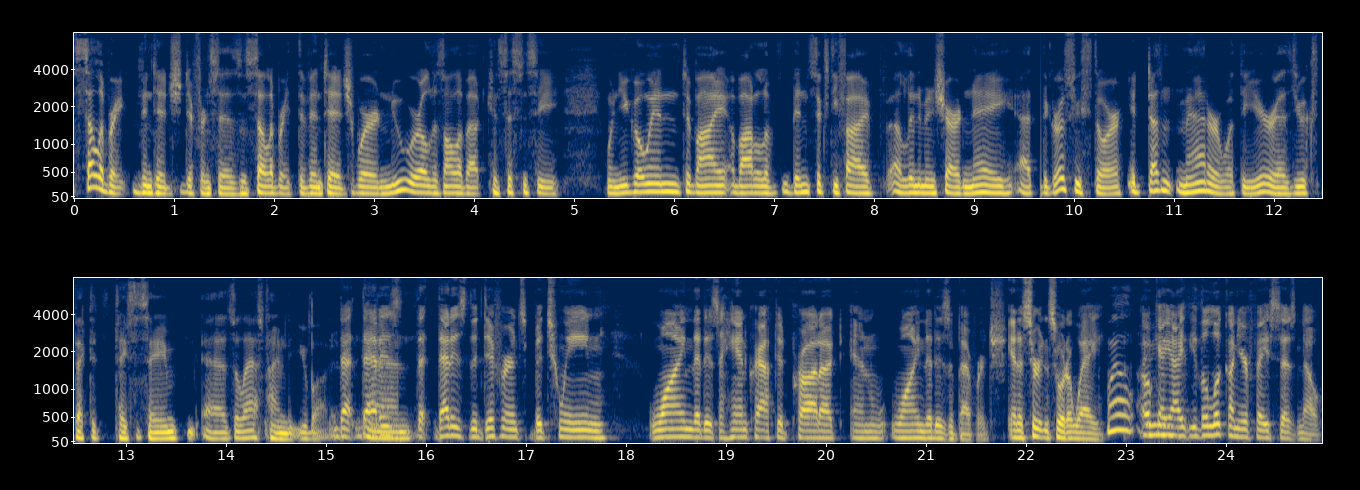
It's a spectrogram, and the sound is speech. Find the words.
celebrate vintage differences and celebrate the vintage, where New World is all about consistency. When you go in to buy a bottle of Bin 65 uh, Lindeman Chardonnay at the grocery store, it doesn't matter what the year is. You expect it to taste the same as the last time that you bought it. That that is And- that, that is the difference between wine that is a handcrafted product and wine that is a beverage in a certain sort of way. Well, I okay, mean- I, the look on your face says no.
